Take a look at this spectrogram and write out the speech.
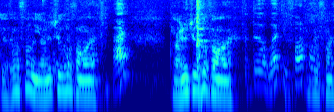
给放放，杨就最后方案。啊？杨就最后方案。不得，我得放就放。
